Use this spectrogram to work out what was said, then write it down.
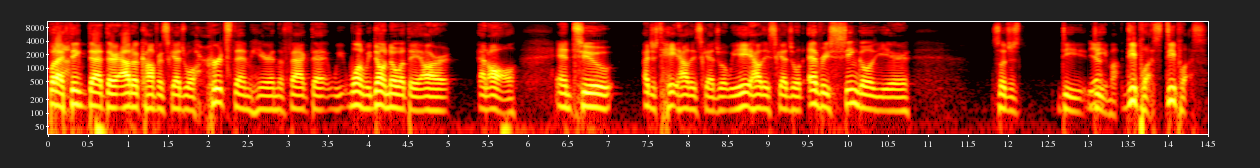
but i Yeah. think that their out of conference schedule hurts them here in the fact that we one we don't know what they are at all. And two i just hate how they schedule. It we hate how they schedule it every single year. So just D D Yeah. mi- D plus D plus.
